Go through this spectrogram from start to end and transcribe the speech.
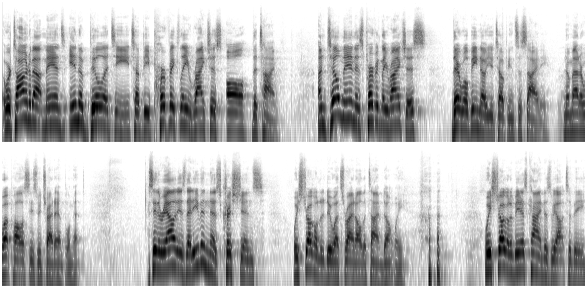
we're talking about man's inability to be perfectly righteous all the time. Until man is perfectly righteous, there will be no utopian society, no matter what policies we try to implement. See, the reality is that even as Christians, we struggle to do what's right all the time, don't we? we struggle to be as kind as we ought to be,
